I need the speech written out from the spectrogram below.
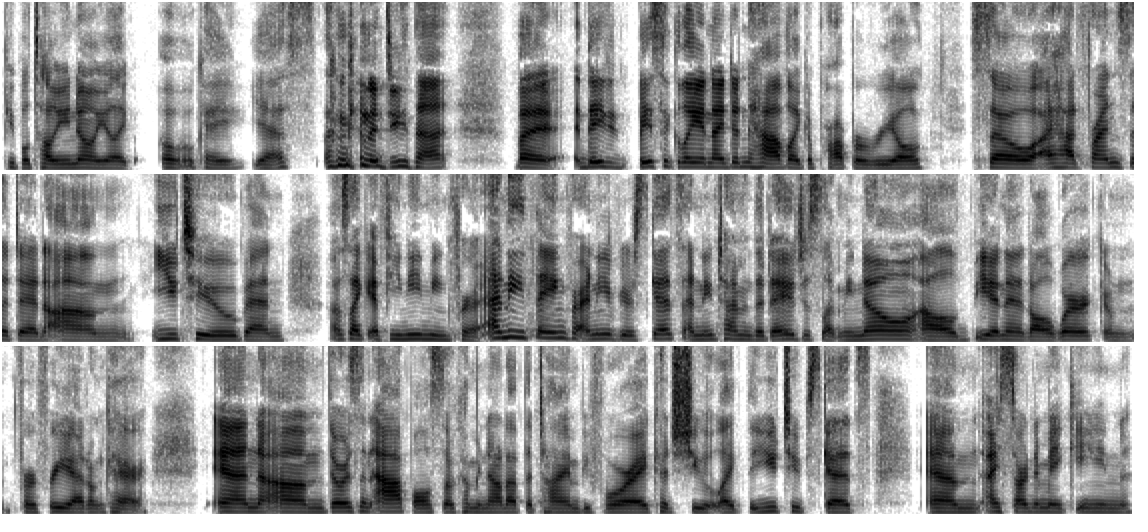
people tell you no, you're like, oh, okay, yes, I'm gonna do that. But they basically, and I didn't have like a proper reel. So I had friends that did um, YouTube, and I was like, if you need me for anything, for any of your skits, any time of the day, just let me know. I'll be in it. I'll work, and for free, I don't care. And um, there was an app also coming out at the time before I could shoot like the YouTube skits, and I started making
